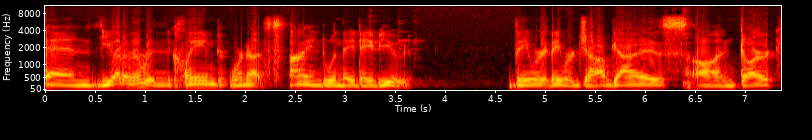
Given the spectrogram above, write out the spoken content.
And you got to remember, the claimed were not signed when they debuted. they were they were job guys on Dark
